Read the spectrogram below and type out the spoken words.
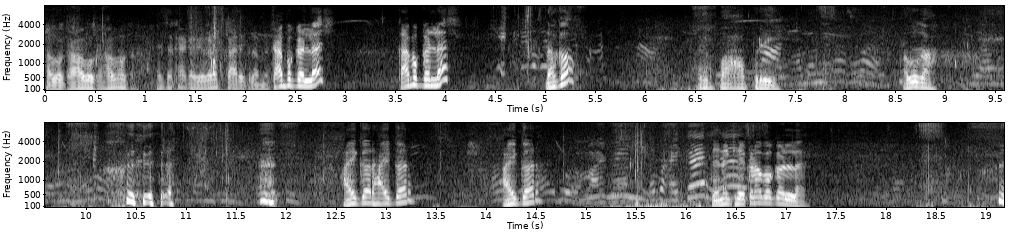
हा बघा हा बघा हा बघा. ह्याचा काय काय वेगळाच कार्यक्रम आहे. काय पकडलास? काय पकडलास? दाखव. अरे बापरे. हा बघा. हाय कर हाय कर. हाय कर. त्याने खेकडा पकडलाय.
